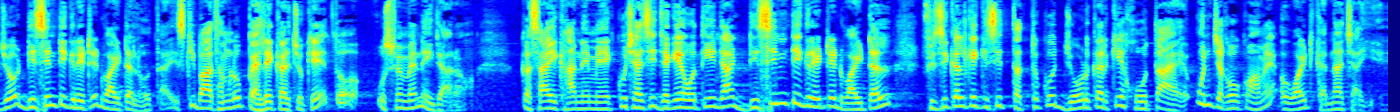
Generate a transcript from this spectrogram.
जो डिसइंटीग्रेटेड वाइटल होता है। इसकी बात हम लोग पहले कर चुके हैं तो उसमें मैं नहीं जा रहा हूँ। कसाई खाने में, कुछ ऐसी जगह होती है जहाँ डिसइंटीग्रेटेड वाइटल फ़िज़िकल के किसी तत्व को जोड़ करके होता है। उन जगहों को हमें अवॉइड करना चाहिए।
